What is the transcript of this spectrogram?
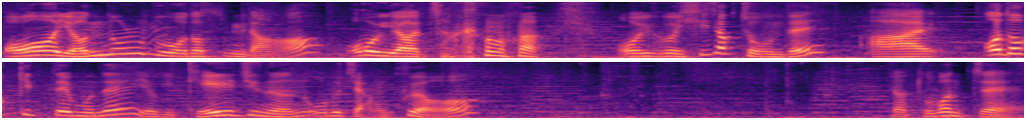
어 연놀부 얻었습니다 어야 잠깐만 어 이거 시작 좋은데? 아 얻었기 때문에 여기 게이지는 오르지 않고요 자 두번째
